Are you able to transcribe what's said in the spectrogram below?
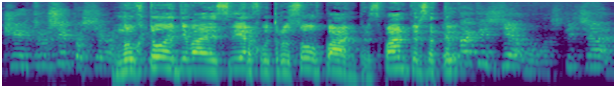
Чи труси постирати? Ну хто одягає зверху трусов памперс? Памперс Я это... так і зробила, спеціально.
